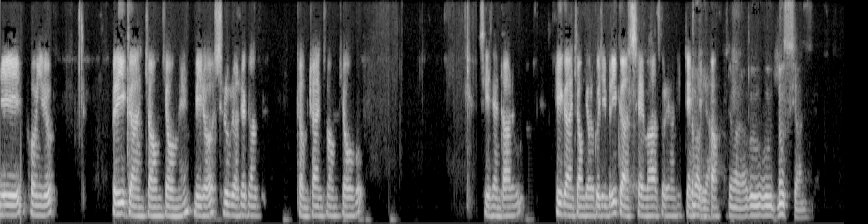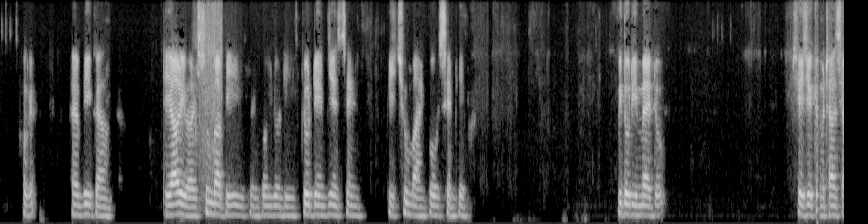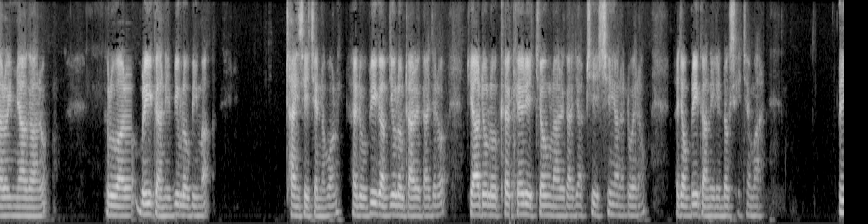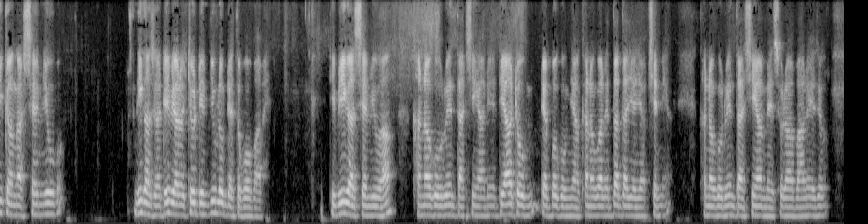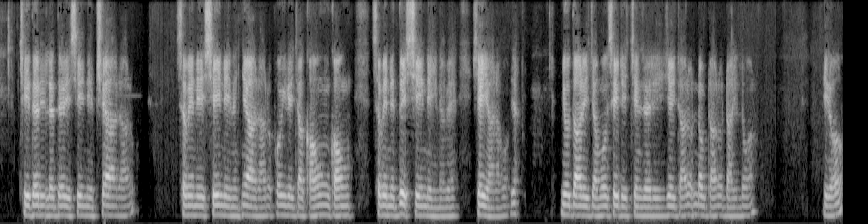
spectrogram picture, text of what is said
ဒီဘုန်းကြီးတို့ပရိကံကြောင်းပြောမယ်ပြီးတော့သရုရတကကမ္မထံကြောင်းပြောဖို့စီစဉ်ထားတယ်ပရိကံကြောင်းပြောလို့ကိုချင်းပရိကံ10ပါးဆိုတဲ့အလေးတင်တင်ပါတင်ပါအခုအခု notes ရှာနေဟုတ်ကဲ့အဲပရိကံတရားတွေပါရှုမှတ်ပြီးဆိုရင်ဘုန်းကြီးတို့ဒီကြိုတင်ပြင်ဆင်ပြီးချူမိုင်ပို့ဆင်ပြေ ဝိသုဒ္ဓိမဲ့တို့ရှေးရှေးကမ္မထာဆရာတော်ကြီးများကတော့သူတို့ကတော့ပရိကံနေပြုလုပ်ပြီးမှထိုင်စေခြင်းတော့ဗောလေအဲလိုပရိကံပြုလုပ်ထားတဲ့အခါကျတော့တရားတို့လိုခက်ခဲတွေကြုံလာတဲ့အခါကျဖြည့်ရှင်းရတာတွေ့တော့အဲကြောင့်ပရိကံလေးတွေလုပ်စေခြင်းပါပရိကံက10မျိုးပေါ့ပရိကံဆိုတာအဓိပ္ပာယ်တော့ကြိုတင်ပြုလုပ်တဲ့သဘောပါပဲဒီပရိကံ10မျိုးဟာ ခန္ဓာကိုယ်တွင်တန်ရှင်းရတယ်တရားထုတ်တဲ့ပုဂ္ဂိုလ်များခန္ဓာကိုယ်လည်းတတ်တတ်ရရဖြစ်နေခန္ဓာကိုယ်တွင်တန်ရှင်းရမယ်ဆိုတာဘာလဲဆိုခြေသေးတွေလက်သေးတွေရှင်းနေဖြားတာတို့စပင်းတွေရှင်းနေနဲ့ညှတာတို့ဘုန်းကြီးတွေကြောင့်ခေါင်းခေါင်းစပင်းတွေသိရှင်းနေနေပဲရိတ်ရတာပေါ့ဗျာမြို့သားတွေကြောင့်မို့စိတ်တွေကျင်စွဲတွေရိတ်တာတို့နှုတ်တာတို့ဒါတွေလုံးအောင်ပြီးတော့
